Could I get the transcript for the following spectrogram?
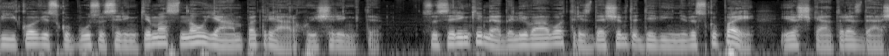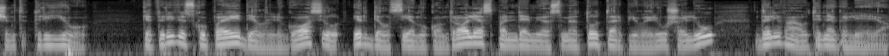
vyko viskupų susirinkimas naujam patriarchui išrinkti. Susirinkime dalyvavo 39 viskupai iš 43. Keturi viskupai dėl lygos ir dėl sienų kontrolės pandemijos metu tarp įvairių šalių dalyvauti negalėjo.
